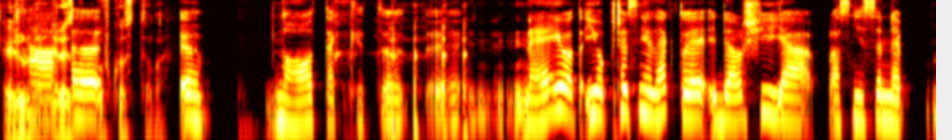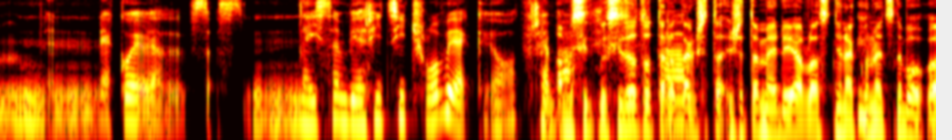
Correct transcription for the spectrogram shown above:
Každou neděli v kostele. No, tak to, ne, jo, jo, přesně tak, to je i další, já vlastně se ne, jako nejsem věřící člověk, jo, třeba. A myslí, myslíte to teda a, tak, že ta, že ta média vlastně nakonec, nebo uh,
